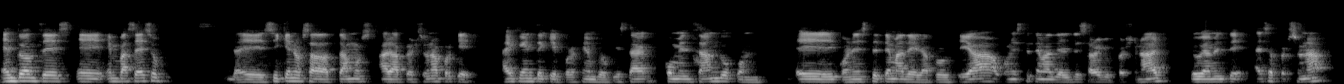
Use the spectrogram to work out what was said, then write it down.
entonces, eh, en base a eso, eh, sí que nos adaptamos a la persona porque hay gente que, por ejemplo, que está comenzando con, eh, con este tema de la productividad o con este tema del desarrollo personal, y obviamente a esa persona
